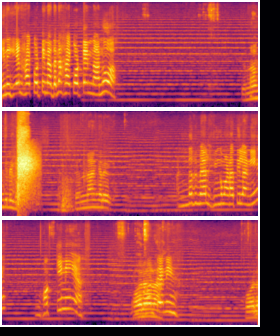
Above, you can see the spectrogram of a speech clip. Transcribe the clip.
ನಿನಗೇನ್ ಹಾಕೊಟ್ಟಿನ ಅದನ್ನ ಹಾಕೊಟ್ಟೇನ್ ನಾನು? ತಿನ್ನಂಗಿಲ್ಲ ಈಗ. ತಿನ್ನಂಗಿಲ್ಲ ಈಗ. ಅನ್ನದ ಮೇಲೆ ಹಿಂಗ ಮಾಡತಿಲ್ಲ ನೀ? ಹೊಕ್ಕಿನಿ ಹೋಲ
